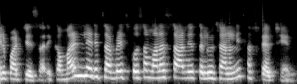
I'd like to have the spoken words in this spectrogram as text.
ఏర్పాటు చేశారు. ఇక మరిన్ని లేటెస్ట్ అప్డేట్స్ కోసం మన స్టార్ న్యూస్ తెలుగు ఛానల్ని సబ్స్క్రైబ్ చేయండి.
